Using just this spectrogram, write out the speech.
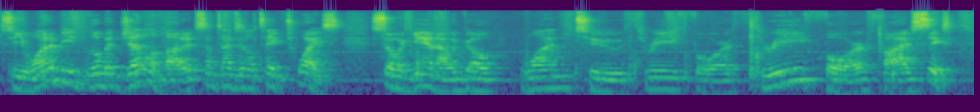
So you want to be a little bit gentle about it. Sometimes it'll take twice. So again, I would go one, two, three, four, three, four, five, six.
